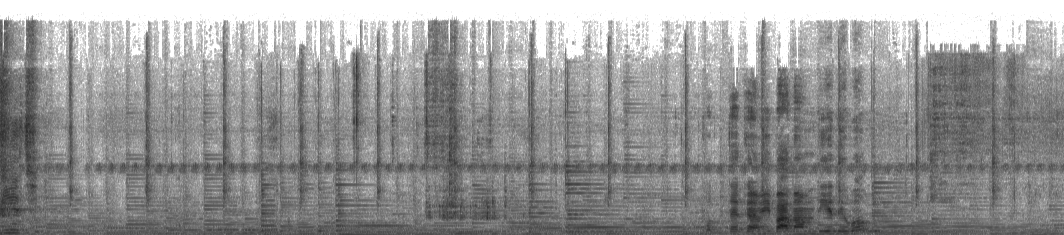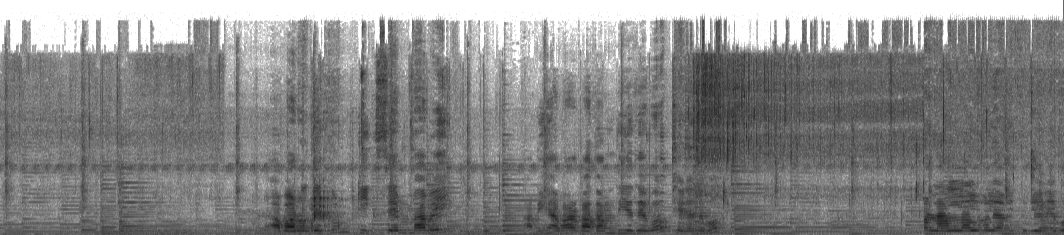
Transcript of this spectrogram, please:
নিয়েছি। প্রত্যেকে আমি বাদাম দিয়ে দেব। আবারও দেখুন ঠিক সেম ভাবেই আমি আবার বাদাম দিয়ে দেব, ছেড়ে দেব। লাল লাল হলে আমি তুলে নেব।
